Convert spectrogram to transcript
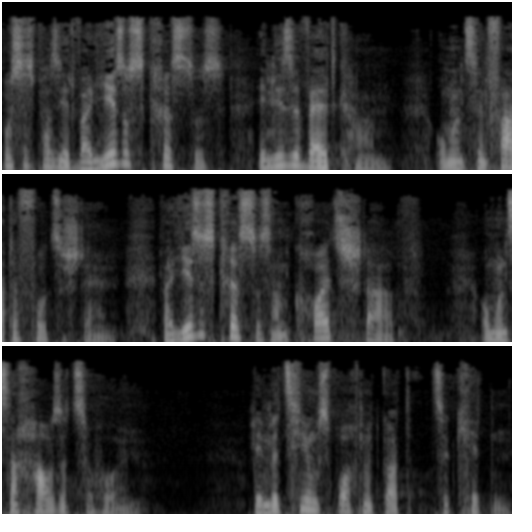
Wo ist das passiert? Weil Jesus Christus in diese Welt kam, um uns den Vater vorzustellen. Weil Jesus Christus am Kreuz starb, um uns nach Hause zu holen. Den Beziehungsbruch mit Gott zu kitten.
